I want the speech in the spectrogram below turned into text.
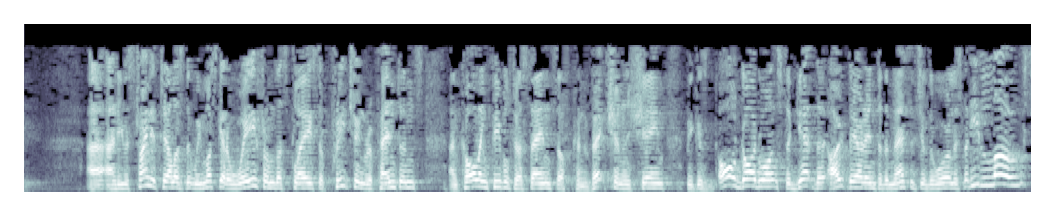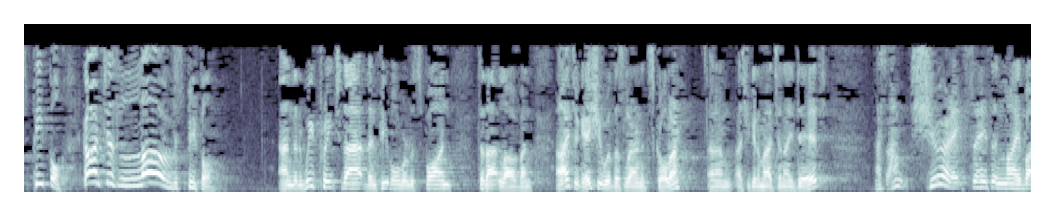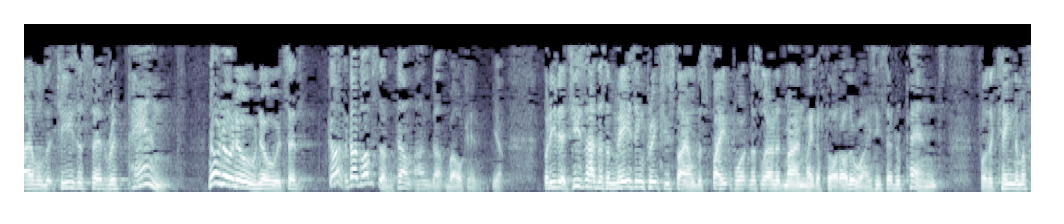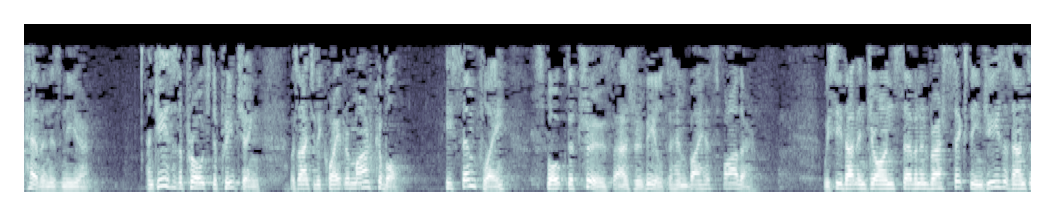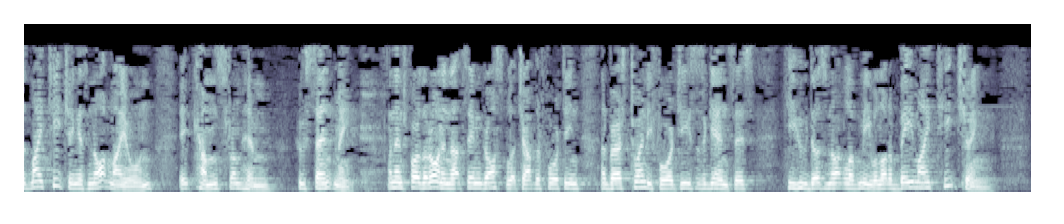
Uh, and he was trying to tell us that we must get away from this place of preaching repentance and calling people to a sense of conviction and shame because all God wants to get the, out there into the message of the world is that he loves people. God just loves people. And that if we preach that, then people will respond to that love. And, and I took issue with this learned scholar. Um, as you can imagine, I did. Said, I'm sure it says in my Bible that Jesus said, repent. No, no, no, no. It said, God, God loves them. Tell them. Well, okay, yeah. But he did. Jesus had this amazing preaching style, despite what this learned man might have thought otherwise. He said, repent, for the kingdom of heaven is near. And Jesus' approach to preaching was actually quite remarkable. He simply spoke the truth as revealed to him by his Father. We see that in John 7 and verse 16. Jesus answered, My teaching is not my own, it comes from him who sent me. And then further on in that same gospel at chapter 14 and verse 24, Jesus again says, He who does not love me will not obey my teaching.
